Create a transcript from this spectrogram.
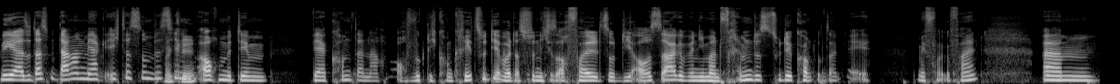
Nee, also das, daran merke ich das so ein bisschen. Okay. Auch mit dem, wer kommt danach auch wirklich konkret zu dir, weil das finde ich ist auch voll so die Aussage, wenn jemand Fremdes zu dir kommt und sagt, ey, hat mir voll gefallen. Ähm,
